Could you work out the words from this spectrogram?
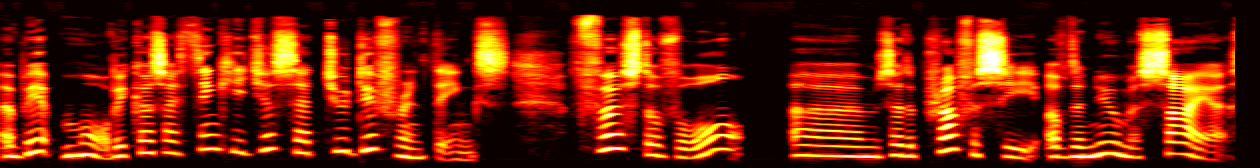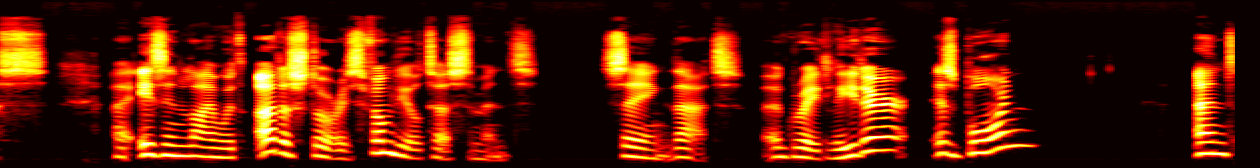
a bit more because I think he just said two different things. First of all, um, so the prophecy of the new messiahs uh, is in line with other stories from the Old Testament, saying that a great leader is born, and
